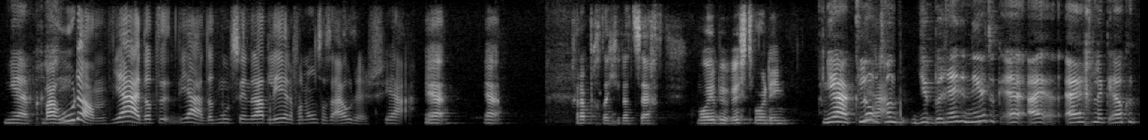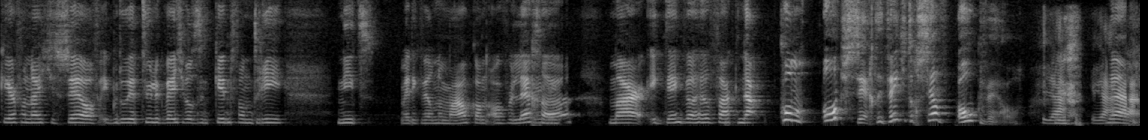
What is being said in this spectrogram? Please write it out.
Ja, precies. Maar hoe dan? Ja dat, ja, dat moeten ze inderdaad leren van ons als ouders. Ja, ja. ja. Grappig dat je dat zegt. Mooie bewustwording. Ja, klopt. Ja. Want je beredeneert ook e eigenlijk elke keer vanuit jezelf. Ik bedoel, natuurlijk ja, weet je wel dat een kind van drie niet, weet ik wel, normaal kan overleggen. Mm. Maar ik denk wel heel vaak, nou, kom op zeg, dat weet je toch zelf ook wel. Ja, ja. ja.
